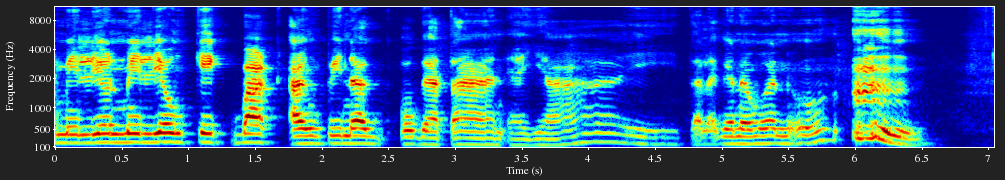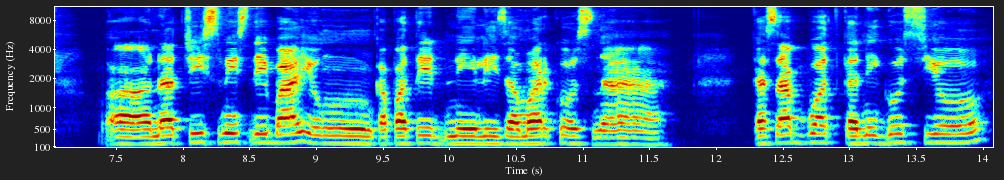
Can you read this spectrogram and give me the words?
Milyon-milyong kickback ang pinag-ugatan. Ayay, talaga naman oh. Ah, na chismis 'di ba yung kapatid ni Liza Marcos na kasabwat kanegosyo,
